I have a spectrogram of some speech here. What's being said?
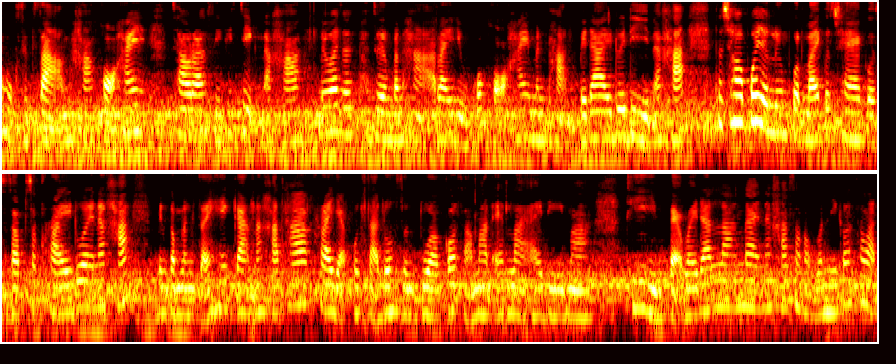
2563 นะคะ ขอให้ชาวราศีพิจิกนะคะ ไม่ว่าจะเผชิญปัญหาอะไรอยู่ก็ขอให้มันผ่านไปได้ด้วยดีนะคะ ถ้าชอบก็อย่าลืมกดไลค์กดแชร์กด Subscribe ด้วยนะคะ เป็นกำลังใจให้กันนะคะ ถ้าใครอยากปรึกษาดวงส่วนตัวก็สามารถแอดไลน์ ID มาที่แปะไว้ด้านล่างได้นะคะสำหรับวันนี้ก็สวัส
